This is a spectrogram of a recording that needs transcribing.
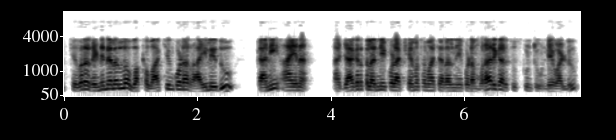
చివరి రెండు నెలల్లో ఒక్క వాక్యం కూడా రాయలేదు కానీ ఆయన ఆ జాగ్రత్తలన్నీ కూడా క్షేమ సమాచారాలన్నీ కూడా మురారి గారు చూసుకుంటూ ఉండేవాళ్ళు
